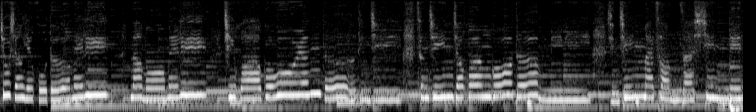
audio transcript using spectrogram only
就像烟火的美丽，那么美丽，轻划过无人的天际，曾经交换过的秘密，紧紧埋藏在心底。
